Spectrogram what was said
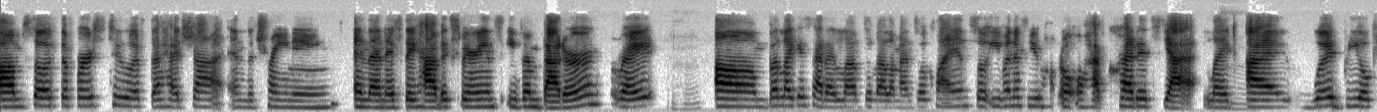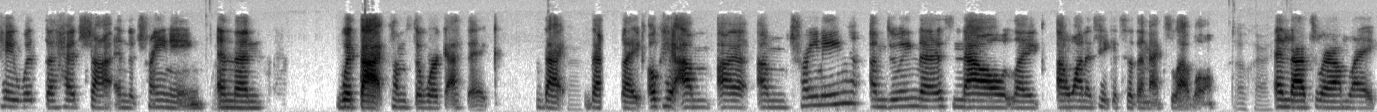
Um, so if the first two, if the headshot and the training, and then if they have experience, even better, right? Mm-hmm. Um, but like I said, I love developmental clients. So even if you don't have credits yet, like mm-hmm. I would be okay with the headshot and the training. And then with that comes the work ethic that that's like, okay, I'm I, I'm training, I'm doing this now, like I want to take it to the next level. Okay. And that's where I'm like,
